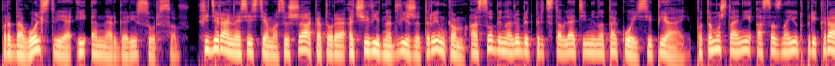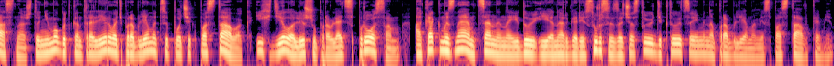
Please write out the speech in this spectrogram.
продовольствия и энергоресурсов. Федеральная система США, которая очевидно движет рынком, особенно любит представлять именно такой CPI, потому что они осознают прекрасно, что не могут контролировать проблемы цепочек поставок, их дело лишь управлять спросом. А как мы знаем, цены на еду и энергоресурсы зачастую диктуются именно проблемами с поставками.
